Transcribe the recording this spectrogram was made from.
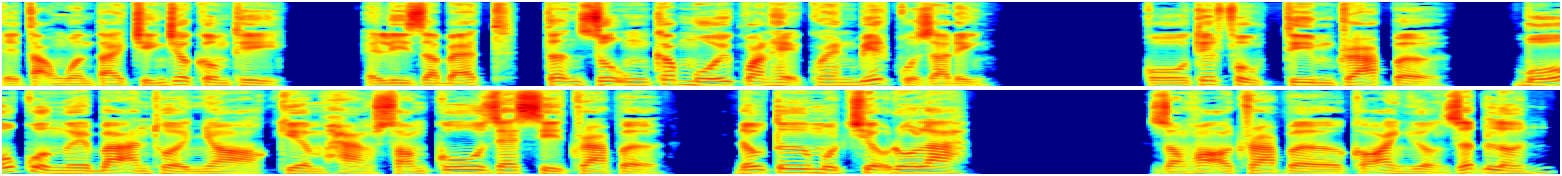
Để tạo nguồn tài chính cho công ty, Elizabeth tận dụng các mối quan hệ quen biết của gia đình. Cô thuyết phục Tim Draper, bố của người bạn thuở nhỏ kiêm hàng xóm cũ Jesse Draper, đầu tư một triệu đô la. Dòng họ Draper có ảnh hưởng rất lớn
